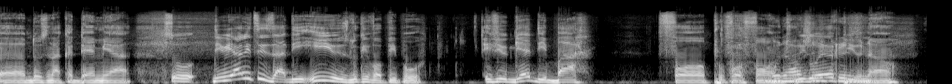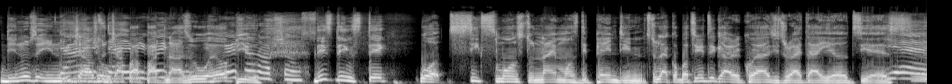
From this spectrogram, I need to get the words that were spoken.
um, those in academia. So the reality is that the EU is looking for people. If you get the bar for proof of fund, But they're we will help crazy. you now. They know say you know Yeah, reach out to Japa partners who will help you. options. These things take what six months to nine months depending. So like opportunity guy requires you to write IELTS. Yes. Yeah,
